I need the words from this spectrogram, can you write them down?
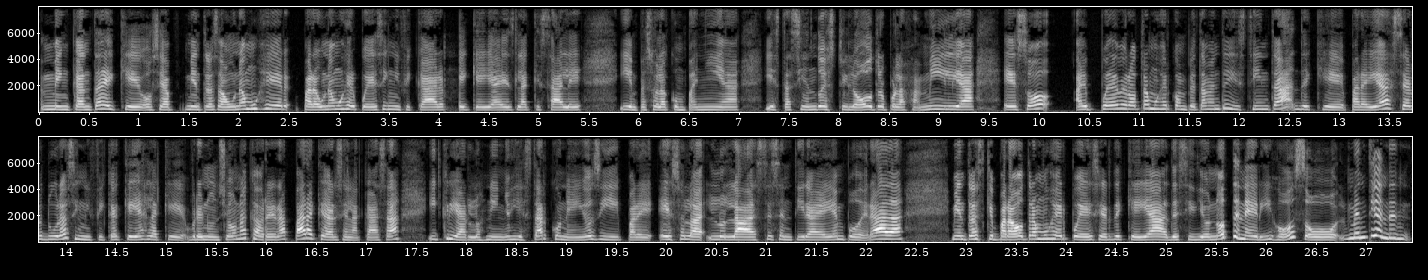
me encanta de que, o sea, mientras a una mujer, para una mujer puede significar que ella es la que sale y empezó la compañía y está haciendo esto y lo otro por la familia, eso Puede ver otra mujer completamente distinta de que para ella ser dura significa que ella es la que renunció a una carrera para quedarse en la casa y criar los niños y estar con ellos y para eso la, la hace sentir a ella empoderada, mientras que para otra mujer puede ser de que ella decidió no tener hijos o, ¿me entienden?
